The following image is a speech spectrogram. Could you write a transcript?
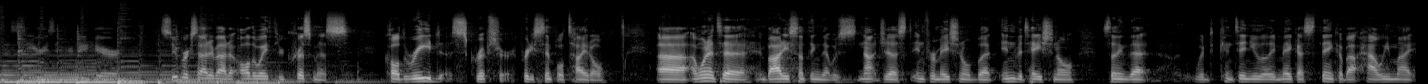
This series, if you're new here, super excited about it all the way through Christmas, called Read Scripture. Pretty simple title. Uh, I wanted to embody something that was not just informational, but invitational, something that would continually make us think about how we might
